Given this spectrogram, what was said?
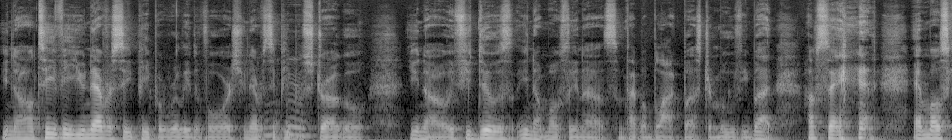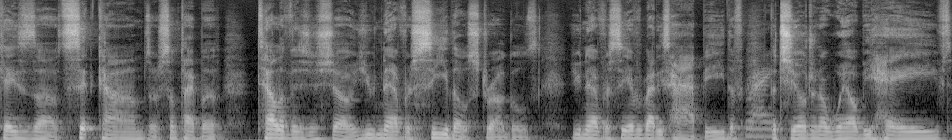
You know, on TV, you never see people really divorced. You never see mm-hmm. people struggle. You know, if you do, it's, you know, mostly in a, some type of blockbuster movie. But I'm saying, in most cases, uh, sitcoms or some type of television show, you never see those struggles. You never see everybody's happy. The, right. the children are well behaved.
